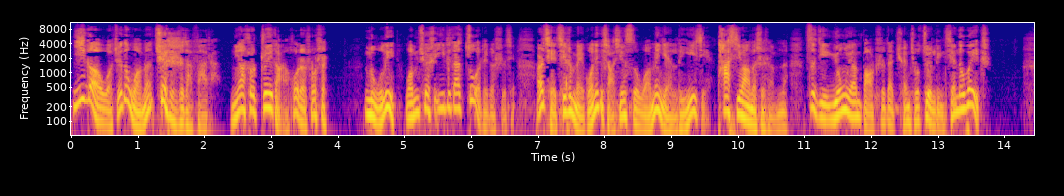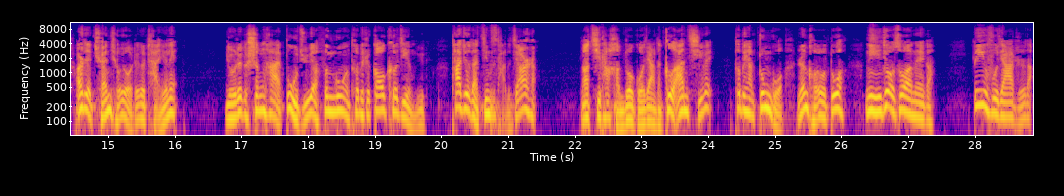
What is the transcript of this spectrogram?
一个，我觉得我们确实是在发展。你要说追赶或者说是努力，我们确实一直在做这个事情。而且，其实美国那个小心思我们也理解。他希望的是什么呢？自己永远保持在全球最领先的位置，而且全球有这个产业链。有这个生态布局啊，分工啊，特别是高科技领域，它就在金字塔的尖上，然后其他很多国家呢各安其位。特别像中国，人口又多，你就做那个低附加值的、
